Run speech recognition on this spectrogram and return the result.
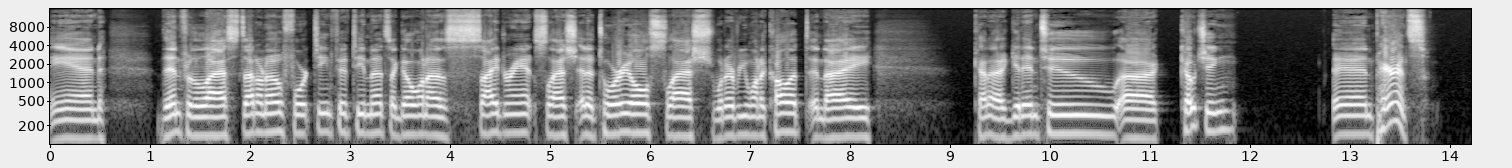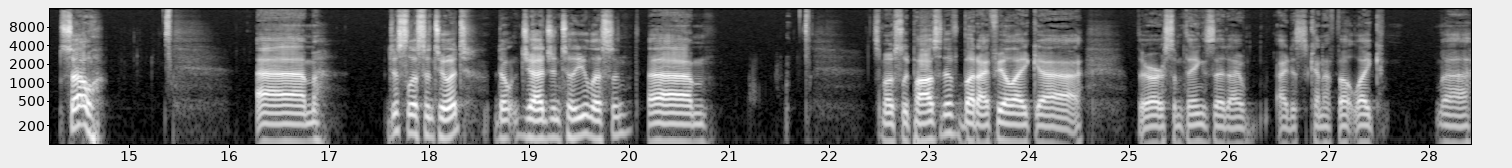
And then for the last, I don't know, 14, 15 minutes, I go on a side rant slash editorial slash whatever you want to call it, and I kind of get into uh, coaching and parents. So, um, just listen to it. Don't judge until you listen. Um, it's mostly positive, but I feel like uh, there are some things that I I just kind of felt like uh,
